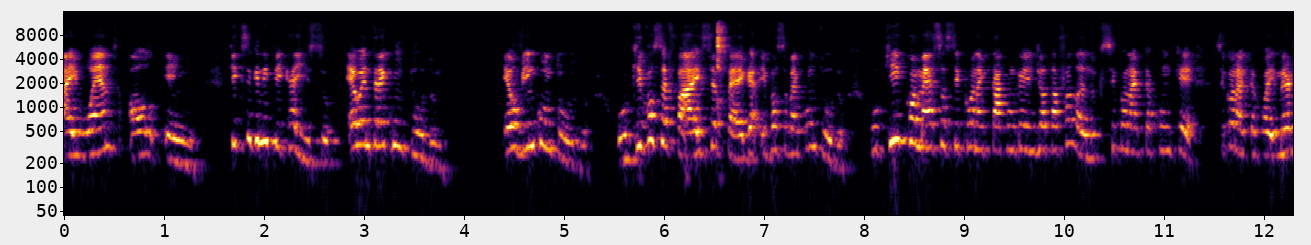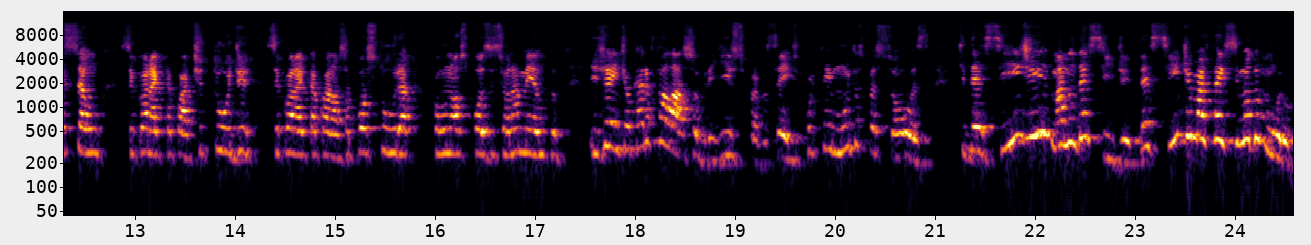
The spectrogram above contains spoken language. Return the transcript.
I went all in. O que, que significa isso? Eu entrei com tudo. Eu vim com tudo. O que você faz, você pega e você vai com tudo. O que começa a se conectar com o que a gente já está falando? Que se conecta com o quê? Se conecta com a imersão, se conecta com a atitude, se conecta com a nossa postura, com o nosso posicionamento. E, gente, eu quero falar sobre isso para vocês, porque tem muitas pessoas que decidem, mas não decide. Decide, mas está em cima do muro.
